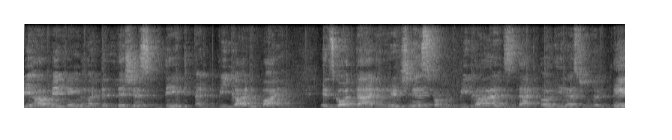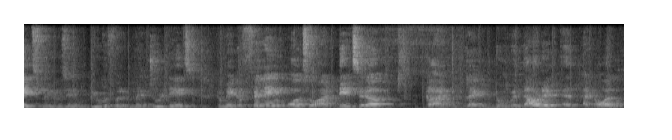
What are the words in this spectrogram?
we are making a delicious date and pecan pie. It's got that richness from the pecans, that earthiness from the dates. We're using beautiful medjool dates to make a filling. Also our date syrup, can't like do without it at, at all.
